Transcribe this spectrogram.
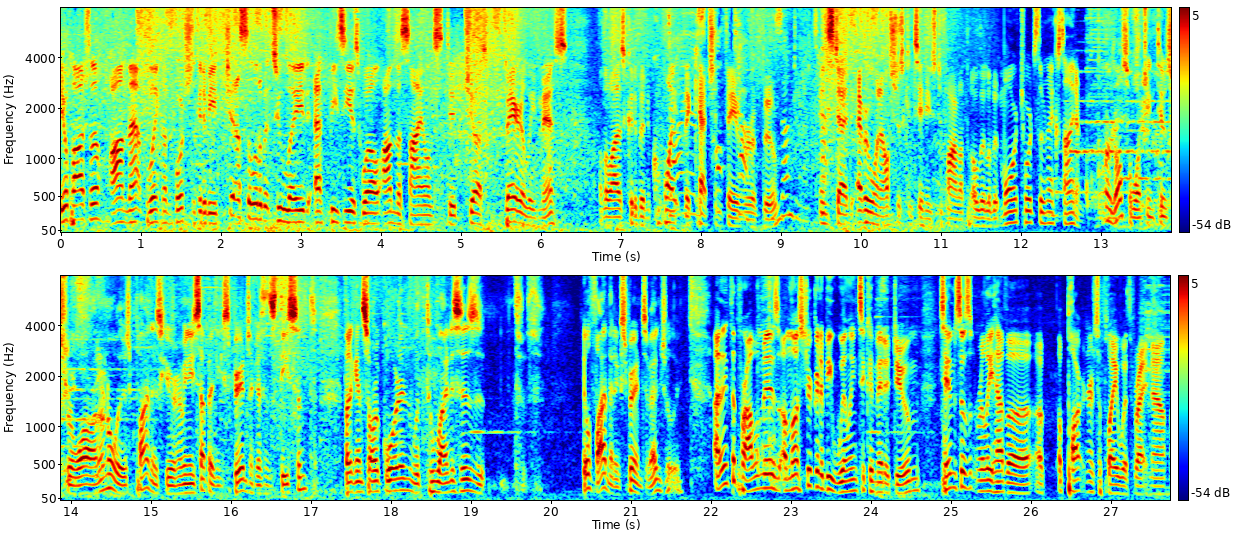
Yopaj, though, on that blink, unfortunately, is going to be just a little bit too late. FBZ as well on the silence did just barely miss. Otherwise, could have been quite the catch in favor of Boom. Instead, everyone else just continues to farm up a little bit more towards their next item. I was also watching Tims for a while. I don't know what his plan is here. I mean, he's having experience. I guess it's decent. But against Arc Warden with two minuses, he'll find that experience eventually. I think the problem is, unless you're going to be willing to commit a Doom, Tims doesn't really have a, a, a partner to play with right now.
